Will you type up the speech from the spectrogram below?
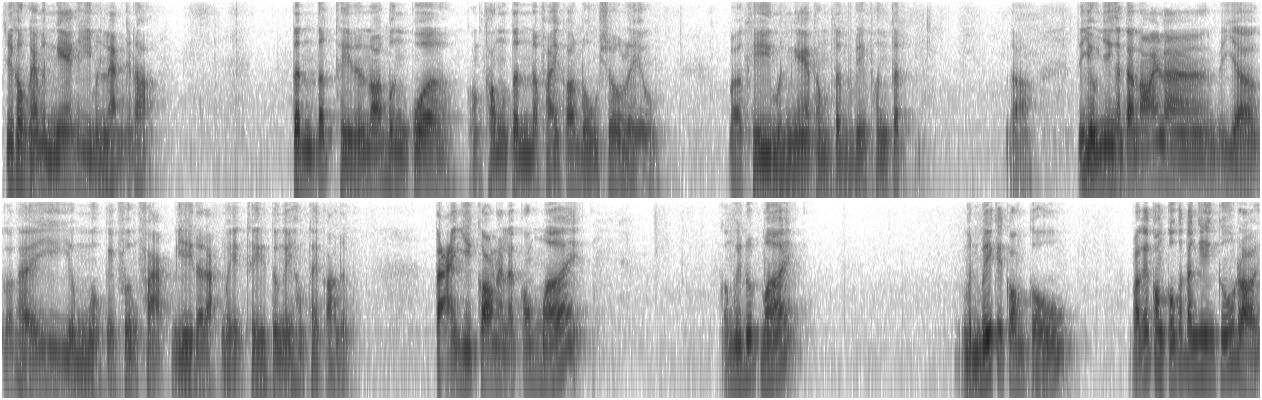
Chứ không phải mình nghe cái gì mình làm cái đó. Tin tức thì nó nói bâng quơ, còn thông tin nó phải có đủ số liệu. Và khi mình nghe thông tin viết phân tích đó. Ví dụ như người ta nói là bây giờ có thể dùng một cái phương pháp gì đó đặc biệt thì tôi nghĩ không thể có được. Tại vì con này là con mới con virus mới. Mình biết cái con cũ và cái con cũ người ta nghiên cứu rồi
